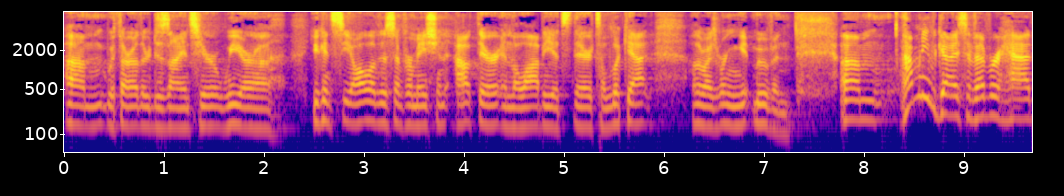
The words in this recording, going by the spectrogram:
um, with our other designs here, we are. Uh, you can see all of this information out there in the lobby. It's there to look at. Otherwise, we're going to get moving. Um, how many of you guys have ever had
